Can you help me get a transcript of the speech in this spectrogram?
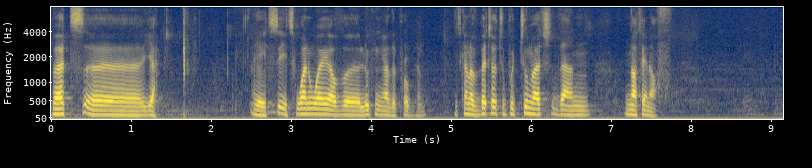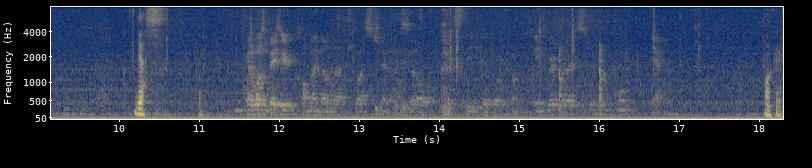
But uh, yeah, it's, it's one way of uh, looking at the problem. It's kind of better to put too much than not enough. Yes. That was basically a comment on that question, so it's the, the work from Ingrid, I assume? Yeah. Okay.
